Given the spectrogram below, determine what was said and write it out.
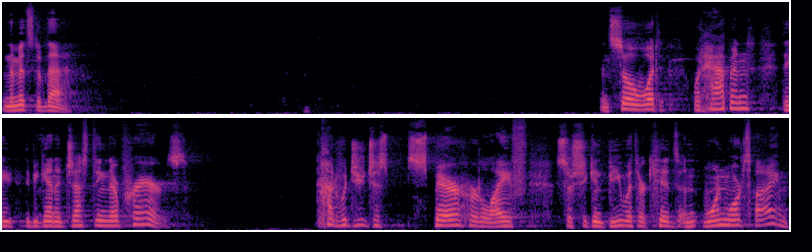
in the midst of that? And so, what, what happened? They, they began adjusting their prayers. God, would you just spare her life so she can be with her kids one more time?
